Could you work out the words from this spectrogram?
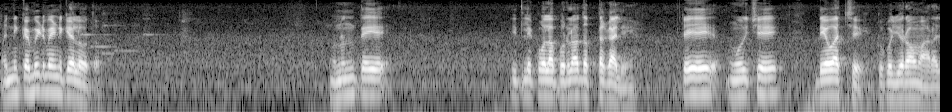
त्यांनी कमिटमेंट केलं होतं. म्हणून ते इथले कोल्हापूरला दत्तक आले. ते मूळचे देवाचे तुकोजीराव महाराज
